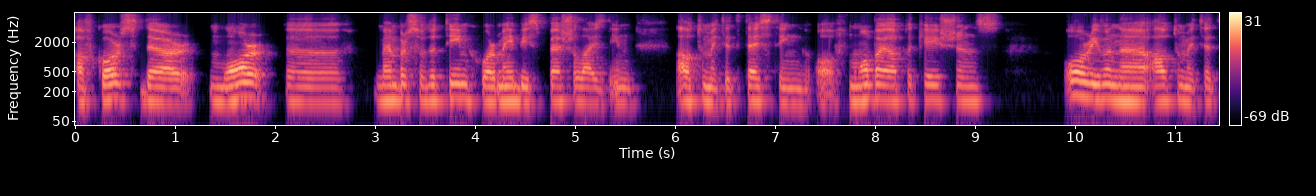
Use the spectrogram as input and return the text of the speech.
of course, there are more uh, members of the team who are maybe specialized in automated testing of mobile applications or even uh, automated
